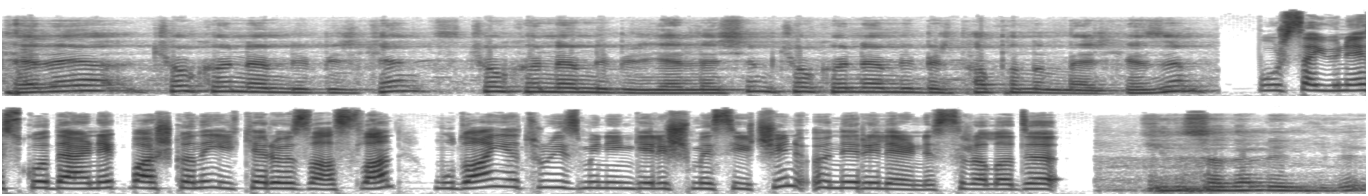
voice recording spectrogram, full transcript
Tereyağı çok önemli bir kent, çok önemli bir yerleşim, çok önemli bir tapınım merkezi. Bursa UNESCO Dernek Başkanı İlker Özaslan, Mudanya turizminin gelişmesi için önerilerini sıraladı. kiliselerle ilgili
